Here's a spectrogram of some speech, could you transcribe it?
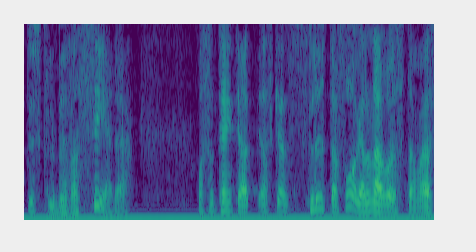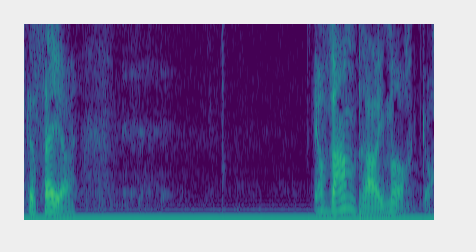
du skulle behöva se det. Och så tänkte jag att jag ska sluta fråga den här rösten vad jag ska säga. Jag vandrar i mörker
